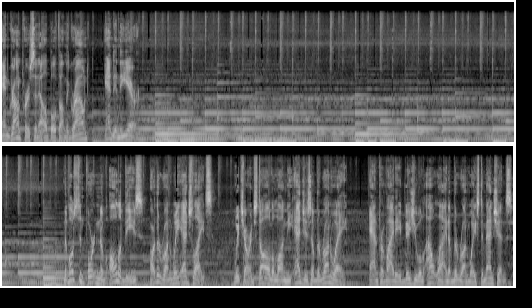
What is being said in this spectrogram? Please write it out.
and ground personnel both on the ground and in the air. Most important of all of these are the runway edge lights, which are installed along the edges of the runway and provide a visual outline of the runway's dimensions.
